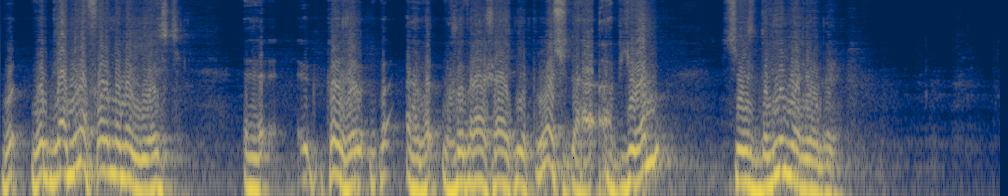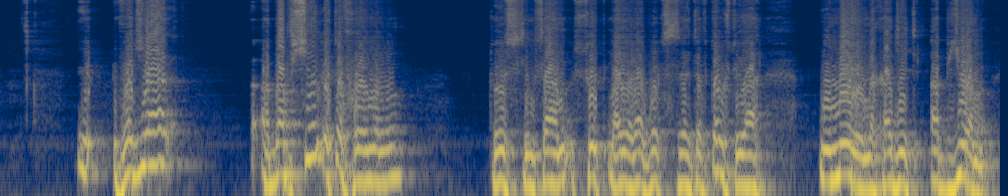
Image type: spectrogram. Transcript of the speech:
Вот, вот для нее формула есть. Э, тоже э, уже выражает не площадь, а объем через длину ребер. И вот я обобщил эту формулу. То есть, тем самым суть моей работы состоит в том, что я умею находить объем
